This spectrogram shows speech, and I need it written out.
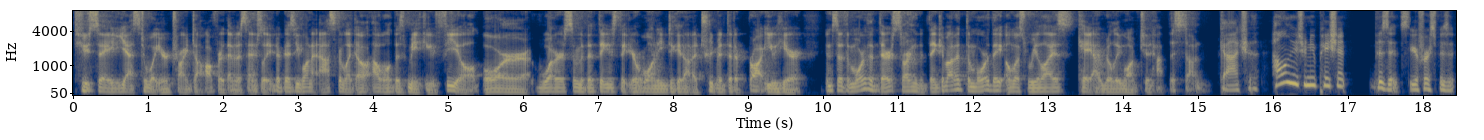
to say yes to what you're trying to offer them essentially because you want to ask them like oh how will this make you feel or what are some of the things that you're wanting to get out of treatment that have brought you here and so the more that they're starting to think about it the more they almost realize okay i really want to have this done Gotcha. How long is your new patient visits, your first visit?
